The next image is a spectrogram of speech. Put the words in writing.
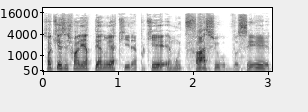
Só que existe uma linha tênue aqui, né? Porque é muito fácil você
